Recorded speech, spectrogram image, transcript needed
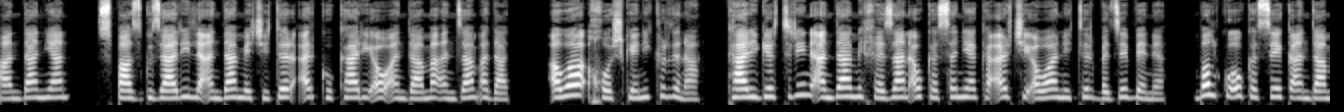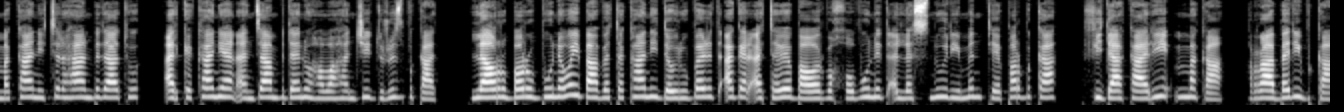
هاندان یان سوپاسگوزاری لە ئەندامێکی تر ئەرک و کاری ئەو ئەندامە ئەنجام ئەدات ئەوە خۆشکێنی کردنە. کاریگەرترین ئەندامی خێزان ئەو کەسە نیە کە ئەرکی ئەوانی تر بەجێ بێنێ، بەڵکو ئەو کەسەیە کە ئەندامەکانی تر هان بدات و ئەرکەکانیان ئەنجام بدەن و هەماهەنگی دروست بکات لە ڕووبەڕوو بوونەوەی بابەتەکانی دەوروبەرت ئەگەر ئەتەوێ باوەڕبەخۆبوونت لە سنووری من تێپەڕ بکا فیداکاری مەکە ڕابەری بکە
